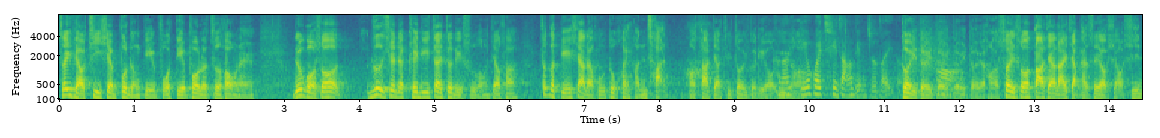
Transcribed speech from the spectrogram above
这一条季线不能跌破，跌破了之后呢，如果说日线的 K D 在这里死亡交叉，这个跌下的幅度会很惨。哦，大家去做一个留意哦，跌回起涨点之类的。对对对对对，哈，所以说大家来讲还是要小心。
